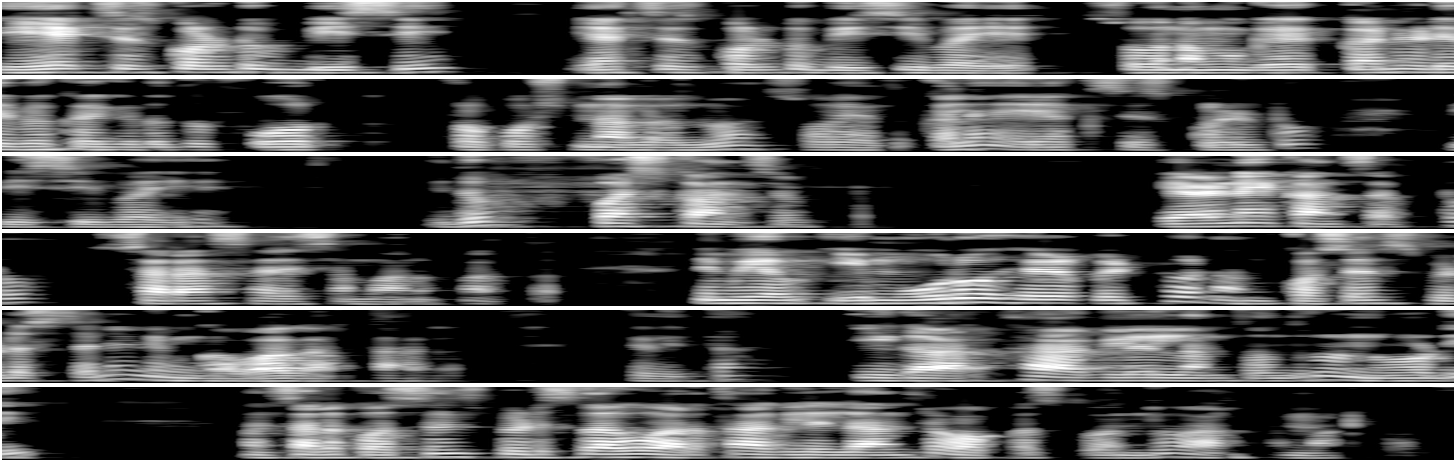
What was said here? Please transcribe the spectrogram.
A X is equal to B C X is equal to B C by A so ನಮಗೆ ಕಂಡು ಹಿಡಿಬೇಕಾಗಿರೋದು ಫೋರ್ತ್ ಪ್ರಪೋರ್ಷನಲ್ ಅಲ್ವಾ ಸೊ ಅದಕ್ಕಲ್ಲೇ X is equal to B C by A ಇದು ಫಸ್ಟ್ ಕಾನ್ಸೆಪ್ಟ್ ಎರಡನೇ ಕಾನ್ಸೆಪ್ಟು ಸರಾಸರಿ ಸಮಾನುಪಾತ ನಿಮಗೆ ಈ ಮೂರು ಹೇಳಿಬಿಟ್ಟು ನಾನು ಕ್ವಶನ್ಸ್ ಬಿಡಿಸ್ತೇನೆ, ನಿಮ್ಗೆ ಅವಾಗ ಅರ್ಥ ಆಗುತ್ತೆ. ತಿಳಿತಾ? ಈಗ ಅರ್ಥ ಆಗಲಿಲ್ಲ ಅಂತಂದ್ರು ನೋಡಿ, ಒಂದ್ಸಲ ಕ್ವಶನ್ಸ್ ಬಿಡಿಸಿದಾಗೂ ಅರ್ಥ ಆಗಲಿಲ್ಲ ಅಂದರೆ ವಾಪಸ್ ಬಂದು ಅರ್ಥ ಮಾಡ್ಕೊಳ್ಳಿ.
